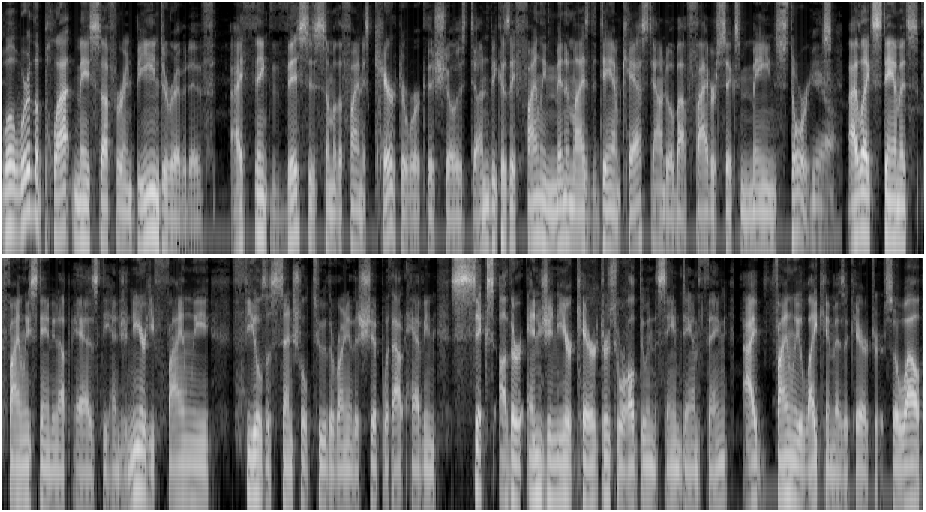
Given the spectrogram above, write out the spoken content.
Well, where the plot may suffer in being derivative, I think this is some of the finest character work this show has done because they finally minimized the damn cast down to about five or six main stories. Yeah. I like Stamets finally standing up as the engineer. He finally feels essential to the running of the ship without having six other engineer characters who are all doing the same damn thing. I finally like him as a character. So while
